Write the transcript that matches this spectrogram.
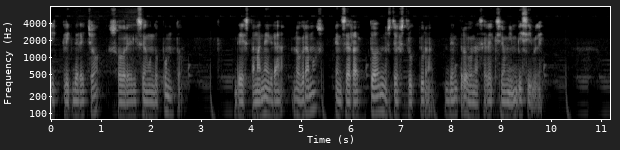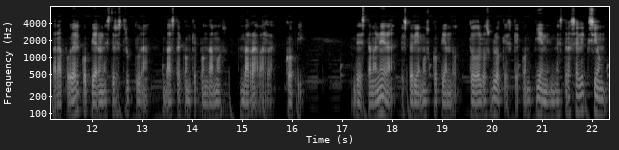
y clic derecho sobre el segundo punto. De esta manera logramos encerrar toda nuestra estructura dentro de una selección invisible. Para poder copiar nuestra estructura basta con que pongamos barra barra copy. De esta manera estaríamos copiando todos los bloques que contiene nuestra selección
